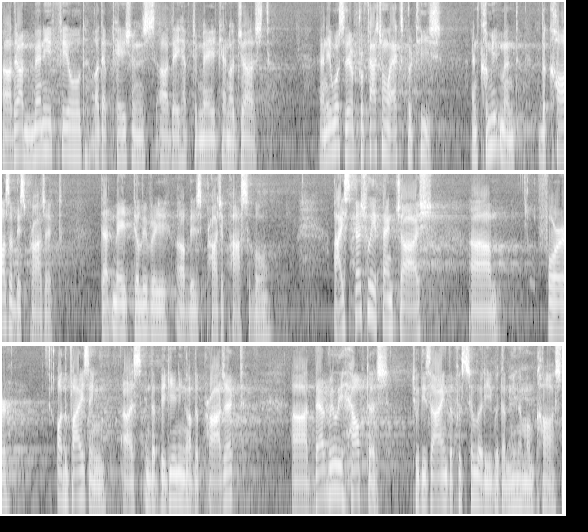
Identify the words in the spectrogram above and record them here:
Uh, there are many field adaptations uh, they have to make and adjust. And it was their professional expertise and commitment to the cause of this project that made delivery of this project possible. I especially thank Josh um, for advising us in the beginning of the project uh, that really helped us to design the facility with the minimum cost.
